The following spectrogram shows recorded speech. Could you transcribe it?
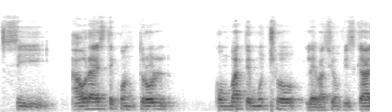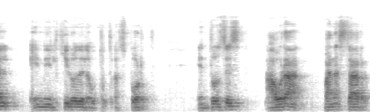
Si ahora este control combate mucho la evasión fiscal en el giro del autotransporte. Entonces, ahora van a estar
